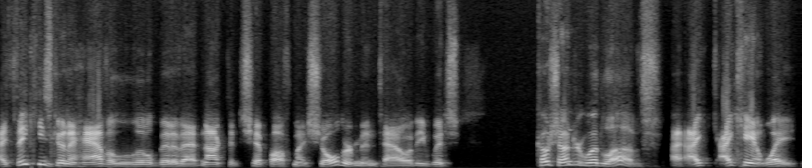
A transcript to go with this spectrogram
I think he's going to have a little bit of that knock the chip off my shoulder mentality, which Coach Underwood loves. I I, I can't wait.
